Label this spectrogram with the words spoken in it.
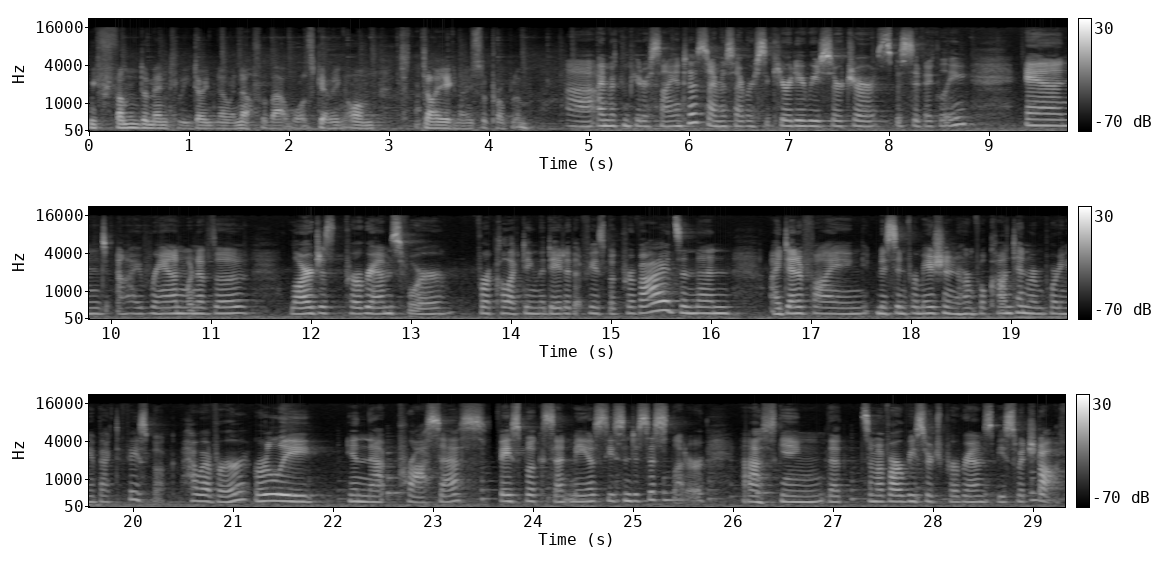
we fundamentally don't know enough about what's going on to diagnose the problem. Uh, I'm a computer scientist. I'm a cybersecurity researcher specifically, and I ran one of the largest programs for for collecting the data that Facebook provides, and then identifying misinformation and harmful content and reporting it back to Facebook. However, early in that process, Facebook sent me a cease and desist letter asking that some of our research programs be switched off,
